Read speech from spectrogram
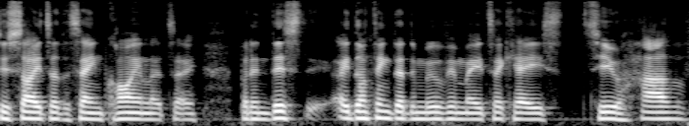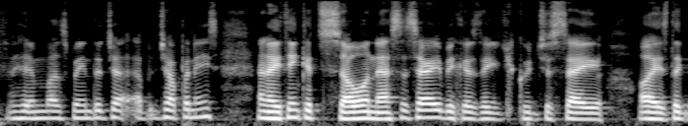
two sides of the same coin. Let's say, but in this, I don't think that the movie makes a case to have him as being the ja- Japanese, and I think it's so unnecessary because they could just say, "Oh, he's the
